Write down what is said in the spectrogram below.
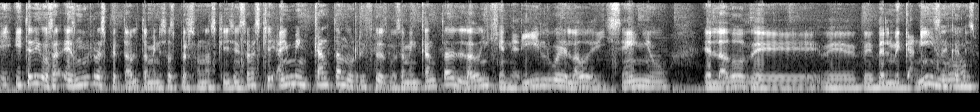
Y, y te digo, o sea, es muy respetable también esas personas que dicen, ¿sabes qué? A mí me encantan los rifles, güey. O sea, me encanta el lado ingenieril, güey, el lado de diseño, el lado de, de- de- del mecanismo. Mecanismo.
